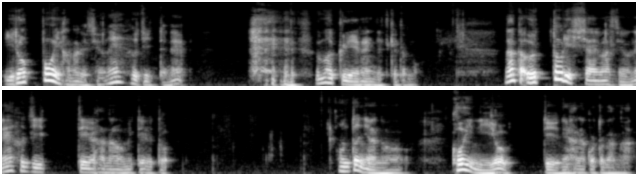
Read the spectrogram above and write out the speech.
色っぽい花ですよね、富士ってね。うまく言えないんですけども。なんかうっとりしちゃいますよね、富士っていう花を見てると。本当にあの、恋に酔うっていうね、花言葉が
